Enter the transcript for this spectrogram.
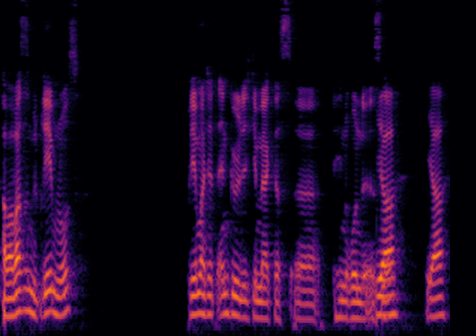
Aber was ist mit Bremen los? Bremen hat jetzt endgültig gemerkt, dass äh, Hinrunde ist. Ja, ne? Ja.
